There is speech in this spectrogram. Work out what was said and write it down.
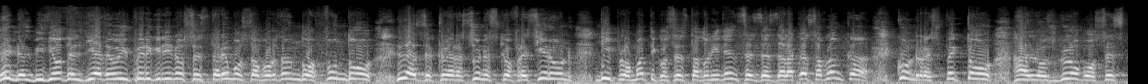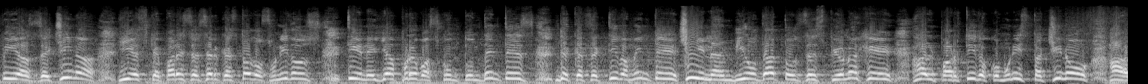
En el video del día de hoy, peregrinos, estaremos abordando a fondo las declaraciones que ofrecieron diplomáticos estadounidenses desde la Casa Blanca con respecto a los globos espías de China. Y es que parece ser que Estados Unidos tiene ya pruebas contundentes de que efectivamente China envió datos de espionaje al Partido Comunista Chino a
